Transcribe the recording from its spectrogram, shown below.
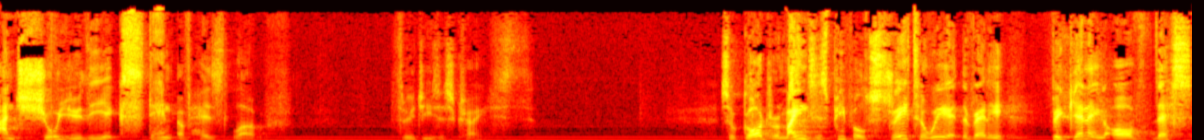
and show you the extent of his love through Jesus Christ. So God reminds his people straight away at the very beginning of this,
